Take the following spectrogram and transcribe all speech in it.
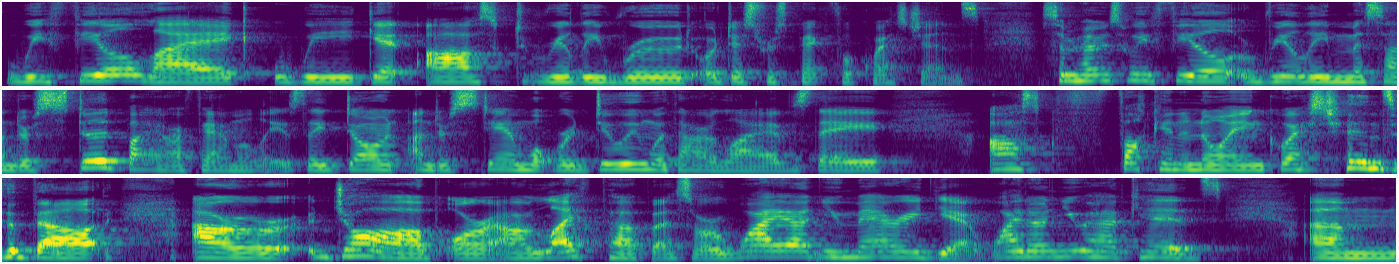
we feel like we get asked really rude or disrespectful questions. Sometimes we feel really misunderstood by our families. They don't understand what we're doing with our lives. They ask fucking annoying questions about our job or our life purpose or why aren't you married yet? Why don't you have kids? Um,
